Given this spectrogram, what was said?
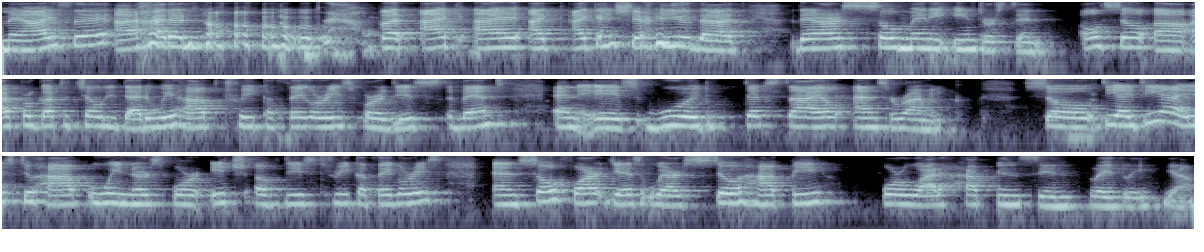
May I say? I, I don't know, but I, I, I, I can share you that there are so many interesting. Also, uh, I forgot to tell you that we have three categories for this event and is wood, textile, and ceramic. So the idea is to have winners for each of these three categories. And so far, yes, we are so happy for what happens in lately. Yeah.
